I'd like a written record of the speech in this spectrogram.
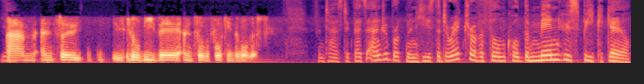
Yeah. Um, and so it'll be there until the 14th of August. Fantastic. That's Andrew Bruckman. He's the director of a film called The Men Who Speak Gayle.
